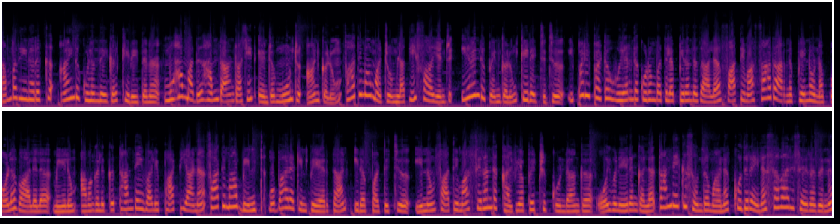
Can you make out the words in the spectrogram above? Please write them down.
தம்பதியினருக்கு ஐந்து குழந்தைகள் கிடைத்தன. முகமது ஹம்தான் ரஷீத் என்ற மூன்று ஆண்களும் பாத்திமா மற்றும் லத்தீஃபா என்று இரண்டு பெண்களும் கிடைச்சிச்சு. இப்படிப்பட்ட உயர்ந்த குடும்பத்துல பிறந்ததால பாத்திமா சாதாரண பெண்ணொன்ன போல வாழல. மேலும் அவங்களுக்கு தந்தை வழி பாட்டியான ஃபாத்திமா பின் முபாரக்கின் பெயர் தான் இடப்பட்டுச்சு. இன்னும் ஃபாத்திமா சிறந்த கல்வியை பெற்றுக்கொண்டாங்க ஓய்வு நேரங்கள்ல தந்தைக்கு சொந்தமான குதிரையில சவாரி செய்யறதுன்னு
